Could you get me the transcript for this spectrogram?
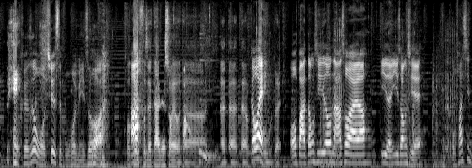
可是我确实不会，没错啊。我可以负责大家所有的的的的各位对，我把东西都拿出来了，一人一双鞋。我发现，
